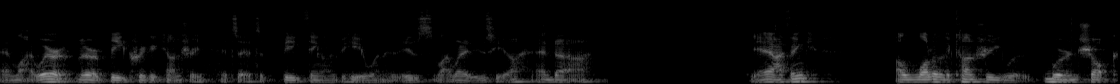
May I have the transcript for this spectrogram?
And like we're a, we're a big cricket country. It's a it's a big thing over here when it is like when it is here. And uh, yeah, I think a lot of the country were, were in shock.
